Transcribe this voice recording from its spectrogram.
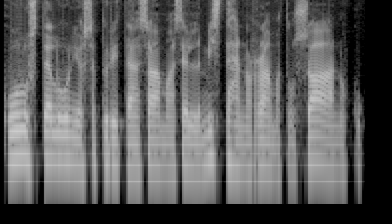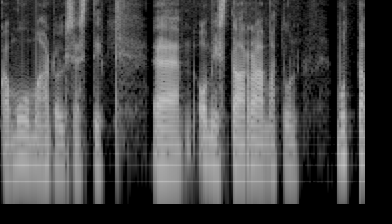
kuulusteluun, jossa pyritään saamaan selville, mistä hän on raamatun saanut, kuka muu mahdollisesti omistaa raamatun, mutta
